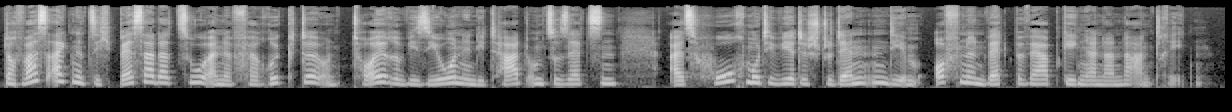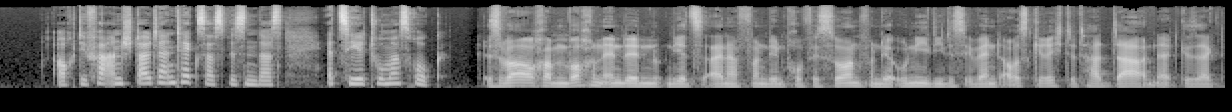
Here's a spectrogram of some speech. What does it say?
Doch was eignet sich besser dazu, eine verrückte und teure Vision in die Tat umzusetzen, als hochmotivierte Studenten, die im offenen Wettbewerb gegeneinander antreten? Auch die Veranstalter in Texas wissen das, erzählt Thomas Ruck. Es war auch am Wochenende jetzt einer von den Professoren von der Uni, die das Event ausgerichtet hat, da und er hat gesagt,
